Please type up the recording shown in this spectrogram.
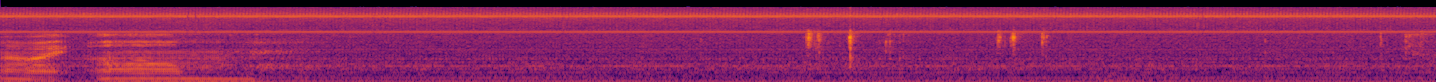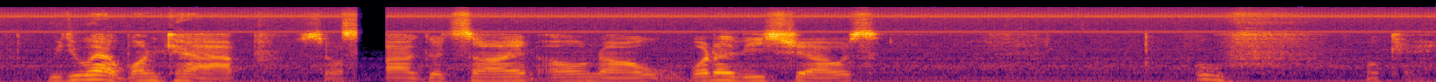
Alright, um... We do have one cap, so a uh, good sign. Oh no, what are these shells? Oof, okay.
